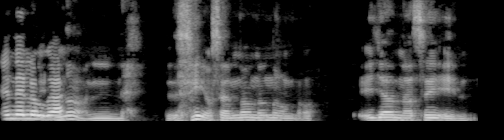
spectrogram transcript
en el hogar. No, sí, o sea, no, no, no, no. Ella nace en.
